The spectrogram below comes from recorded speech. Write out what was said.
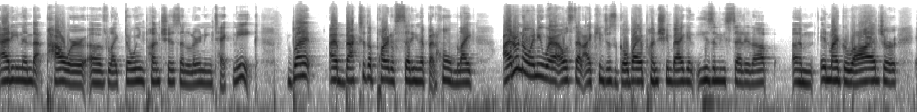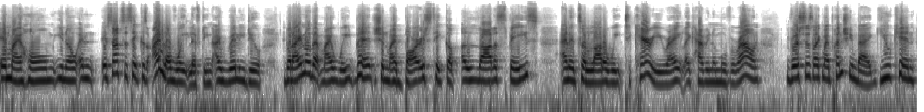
adding in that power of like throwing punches and learning technique. But I'm back to the part of setting up at home. Like I don't know anywhere else that I can just go buy a punching bag and easily set it up um in my garage or in my home you know and it's not to say because i love weightlifting i really do but i know that my weight bench and my bars take up a lot of space and it's a lot of weight to carry right like having to move around versus like my punching bag. You can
